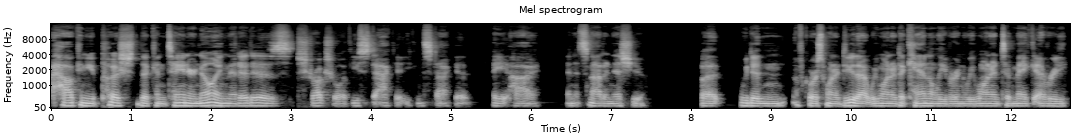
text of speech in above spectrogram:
how can you push the container knowing that it is structural? If you stack it, you can stack it eight high and it's not an issue. But we didn't, of course, want to do that. We wanted a cantilever and we wanted to make every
